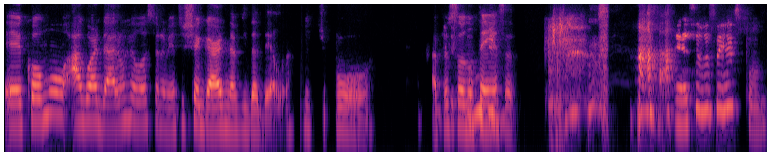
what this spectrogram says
é, como aguardar um relacionamento chegar na vida dela? Do tipo, a pessoa não tem essa. Essa você responde.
